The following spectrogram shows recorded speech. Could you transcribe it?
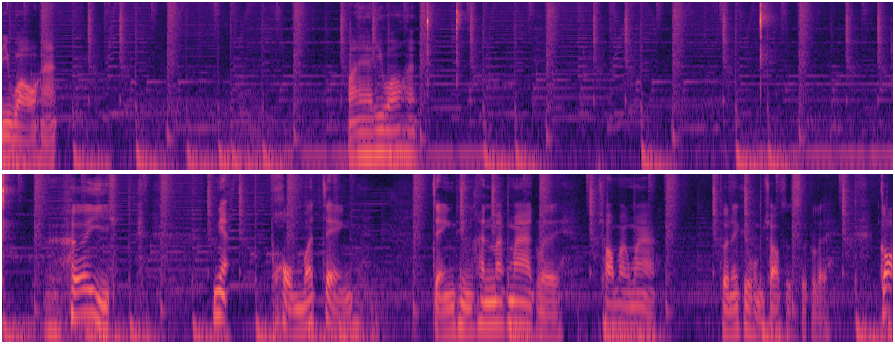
ดีวอลฮะมาดีวอลฮะ เฮ้ย เนี่ย ผมว่าเจ๋ง เจ๋งถึงขั้นมาก ๆ เลย ชอบมากๆ ตัวนี้คือผมชอบสุด ๆ เลย ก็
